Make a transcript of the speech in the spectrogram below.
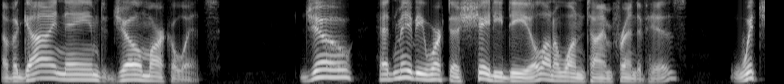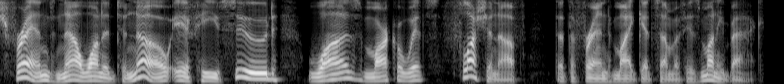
of a guy named Joe Markowitz. Joe had maybe worked a shady deal on a one time friend of his. Which friend now wanted to know if he sued, was Markowitz flush enough that the friend might get some of his money back?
